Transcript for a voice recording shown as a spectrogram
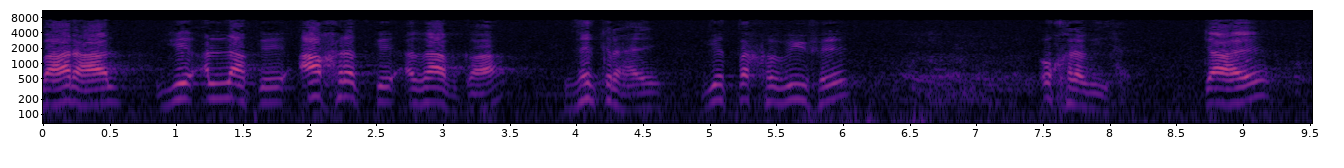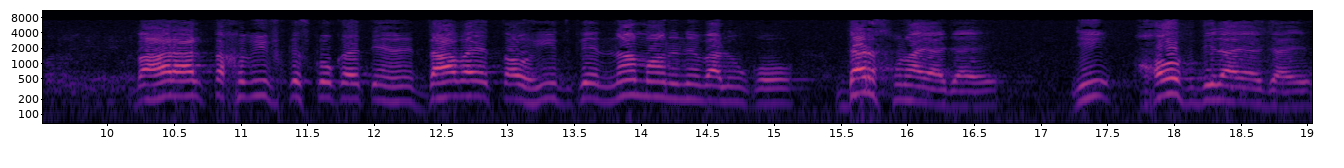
بہرحال یہ اللہ کے آخرت کے عذاب کا ذکر ہے۔ یہ تخویف اخروی ہے۔ کیا ہے؟ بہرحال تخویف کس کو کہتے ہیں؟ دعوی توحید کے نہ ماننے والوں کو ڈر سنایا جائے جی خوف دلایا جائے،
